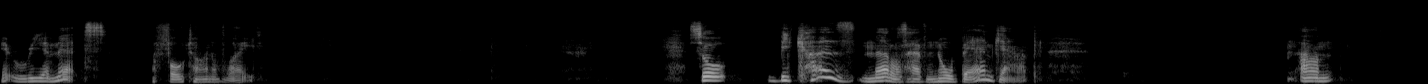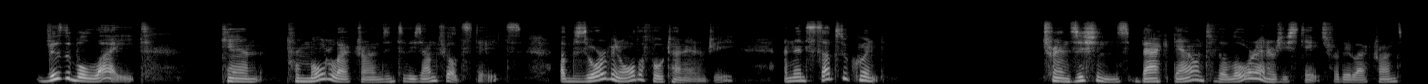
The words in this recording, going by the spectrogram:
it re-emits a photon of light. So because metals have no band gap, um, visible light can promote electrons into these unfilled states, absorbing all the photon energy, and then subsequent transitions back down to the lower energy states for the electrons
